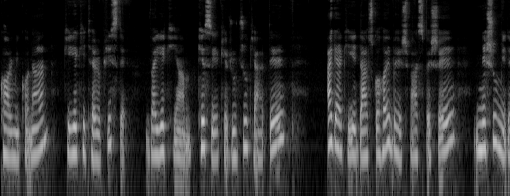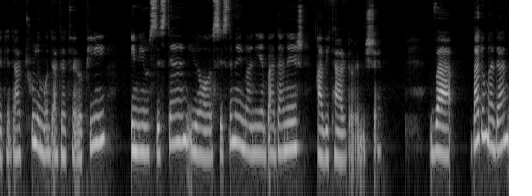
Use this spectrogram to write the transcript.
کار می‌کنن که یکی تراپیسته و یکی هم کسی که رجوع کرده اگر که یه دستگاه های بهش وصل بشه نشون میده که در طول مدت تراپی ایمیون سیستم یا سیستم ایمنی بدنش قوی تر داره میشه. و بعد اومدن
